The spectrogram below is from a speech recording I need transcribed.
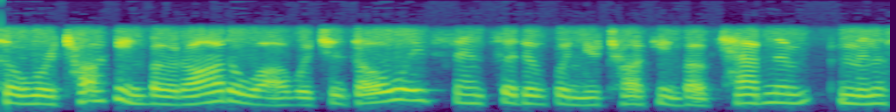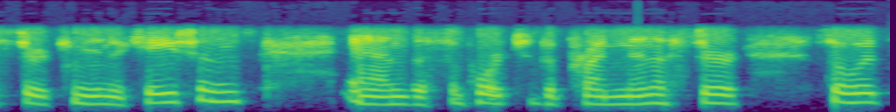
so we're talking about Ottawa, which is always sensitive when you're talking about cabinet minister communications and the support to the prime minister. So it's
